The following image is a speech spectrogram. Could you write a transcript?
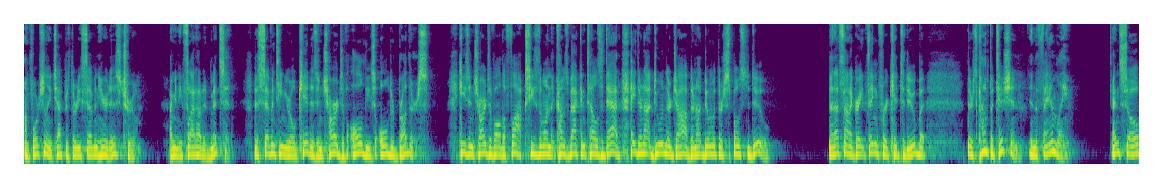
Unfortunately, in chapter 37 here, it is true. I mean, he flat out admits it. This 17 year old kid is in charge of all these older brothers. He's in charge of all the flocks. He's the one that comes back and tells dad, hey, they're not doing their job. They're not doing what they're supposed to do. Now, that's not a great thing for a kid to do, but there's competition in the family. And so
